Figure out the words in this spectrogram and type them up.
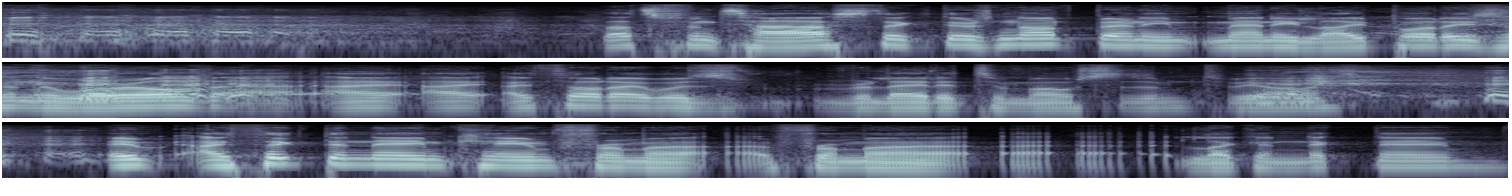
That's fantastic. There's not many many Lightbodies in the world. I, I, I thought I was related to most of them, to be honest. It, I think the name came from a from a, a like a nickname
